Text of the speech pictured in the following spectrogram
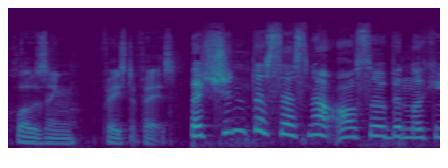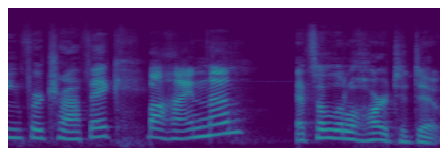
closing face to face. But shouldn't the Cessna also have been looking for traffic? Behind them? That's a little hard to do.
